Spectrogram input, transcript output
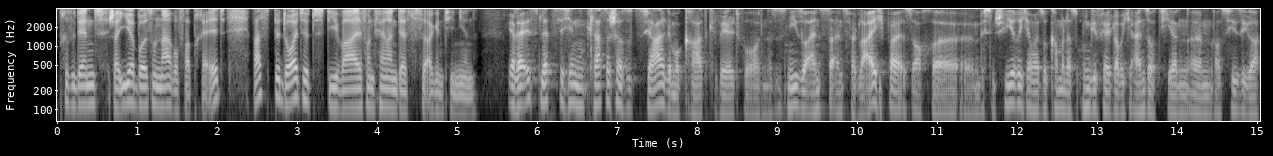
Präsident Jair Bolsonaro, verprellt. Was bedeutet die Wahl von Fernandez für Argentinien? Ja, da ist letztlich ein klassischer Sozialdemokrat gewählt worden. Das ist nie so eins zu eins vergleichbar, ist auch äh, ein bisschen schwierig, aber so kann man das ungefähr, glaube ich, einsortieren ähm, aus hiesiger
